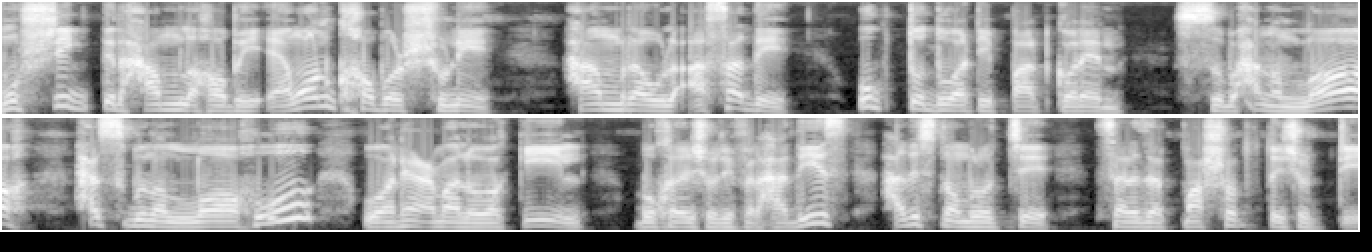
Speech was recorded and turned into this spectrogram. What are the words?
মুশ্রিকদের হামলা হবে এমন খবর শুনে হামরাউল আসাদে উক্ত দোয়াটি পাঠ করেন, সুবহানাল্লাহ, হাসবুনাল্লাহু ওয়া নি'মাল ওয়াকিল বুখারী শরীফের হাদিস হাদিস নম্বর হচ্ছে চার হাজার পাঁচশত তেষট্টি।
